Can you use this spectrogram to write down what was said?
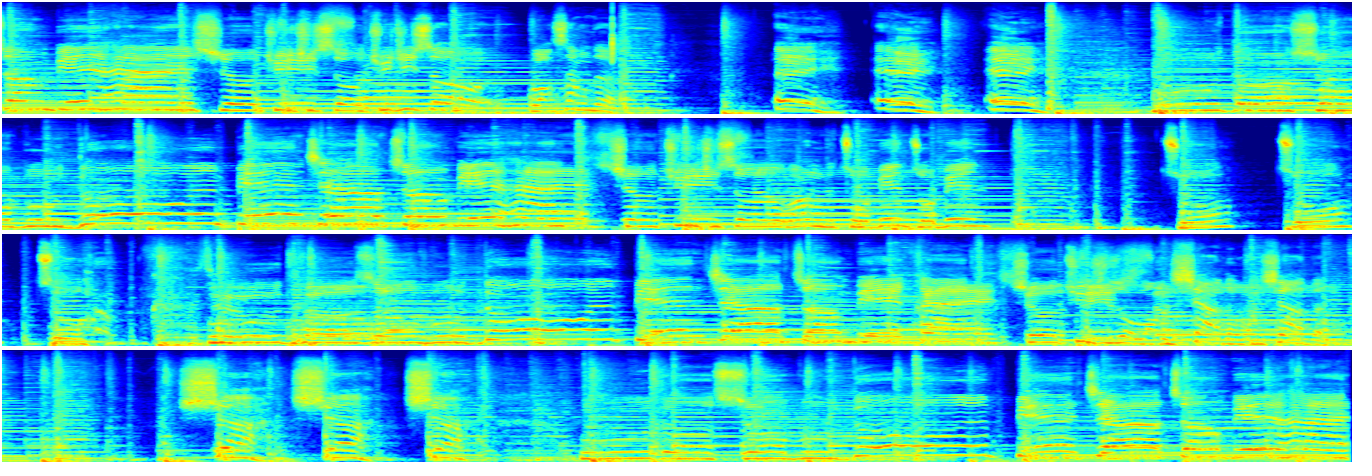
装，别害羞，举起手，举起手，往上的，哎哎哎，不多说，不多问，别假装，别害羞，举起手，往你的左边，左边，左左左，不多说，不多问，别假装，别害羞，举起手，往下的，往下的，下下下，不多说，不多问，别假装，别害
